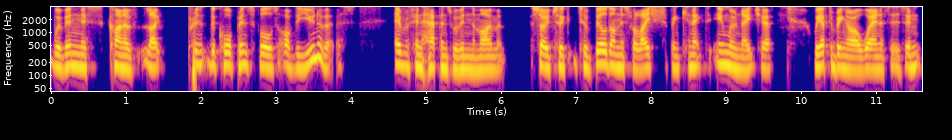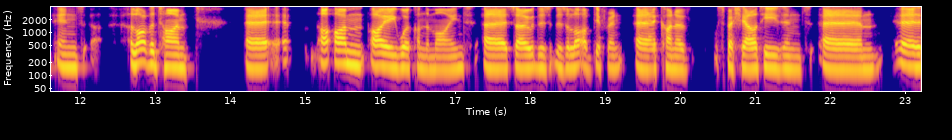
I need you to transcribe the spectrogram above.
within this kind of like the core principles of the universe, everything happens within the moment. So to to build on this relationship and connect in with nature, we have to bring our awarenesses and and a lot of the time. Uh, I'm I work on the mind, uh, so there's there's a lot of different uh, kind of specialities and um, uh,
